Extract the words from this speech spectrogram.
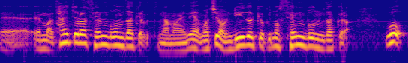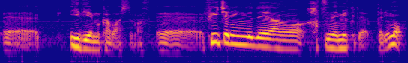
えーまあ、タイトルは「千本桜」って名前でもちろんリード曲の「千本桜を」えー EDM カバーしてます、えーフィーチャリングであの初音ミクとやったりも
